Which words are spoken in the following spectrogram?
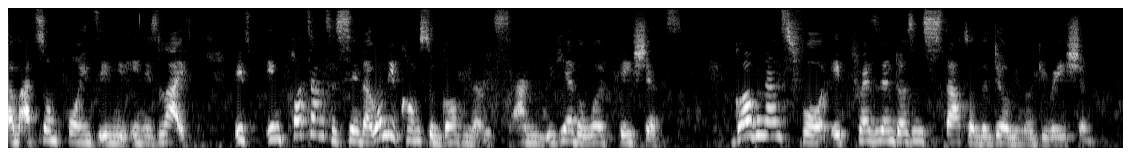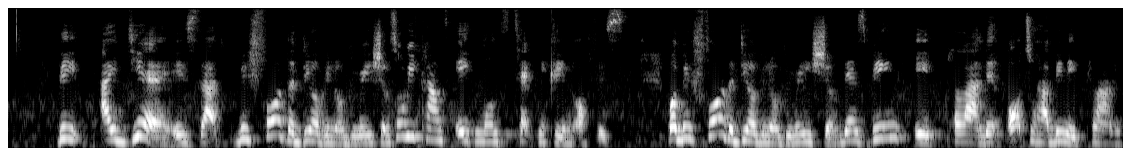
um, at some point in, in his life. It's important to say that when it comes to governance and we hear the word patience governance for a president doesn't start on the day of inauguration. The idea is that before the day of inauguration so we count eight months technically in office but before the day of inauguration, there's been a plan. There ought to have been a plan.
